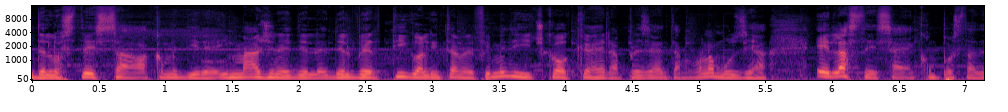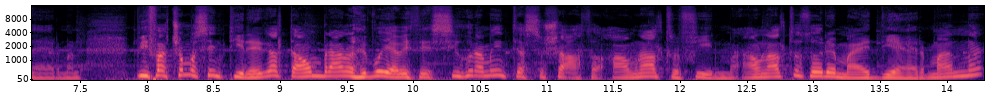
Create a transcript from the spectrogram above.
dello stessa come dire, immagine del, del, vertigo all'interno del film di Hitchcock che rappresenta proprio la musica e la stessa è composta da Herman. Vi facciamo sentire in realtà un brano che voi avete sicuramente associato a un altro film, a un altro autore, ma è di Herman,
